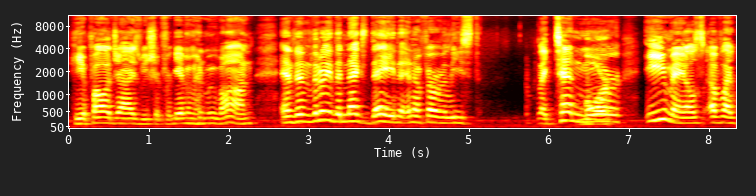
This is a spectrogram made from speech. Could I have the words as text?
He apologized. We should forgive him and move on. And then literally the next day, the NFL released like 10 more, More. emails of like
